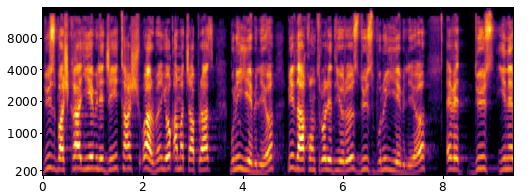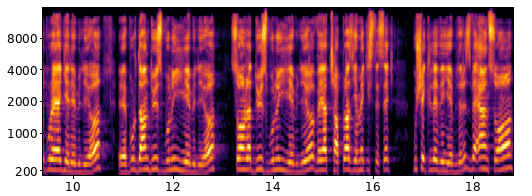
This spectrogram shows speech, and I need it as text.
Düz başka yiyebileceği taş var mı? Yok ama çapraz bunu yiyebiliyor. Bir daha kontrol ediyoruz. Düz bunu yiyebiliyor. Evet düz yine buraya gelebiliyor. Ee, buradan düz bunu yiyebiliyor. Sonra düz bunu yiyebiliyor veya çapraz yemek istesek bu şekilde de yiyebiliriz ve en son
